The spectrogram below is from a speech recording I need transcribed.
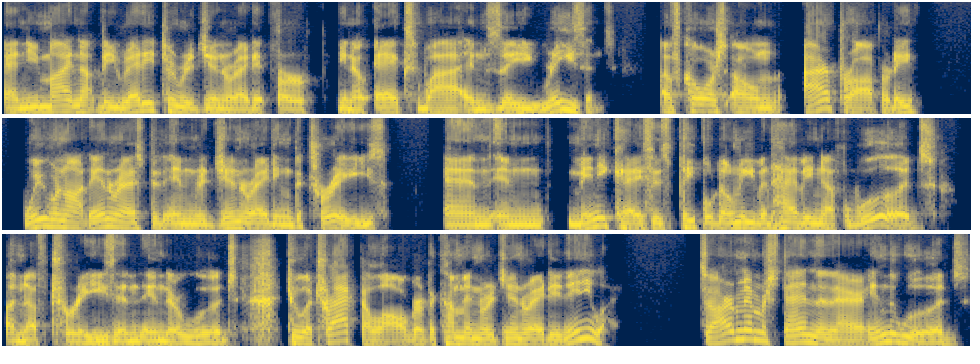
and you might not be ready to regenerate it for you know X, Y, and Z reasons. Of course, on our property, we were not interested in regenerating the trees. And in many cases, people don't even have enough woods, enough trees in, in their woods to attract a logger to come and regenerate it anyway. So I remember standing there in the woods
